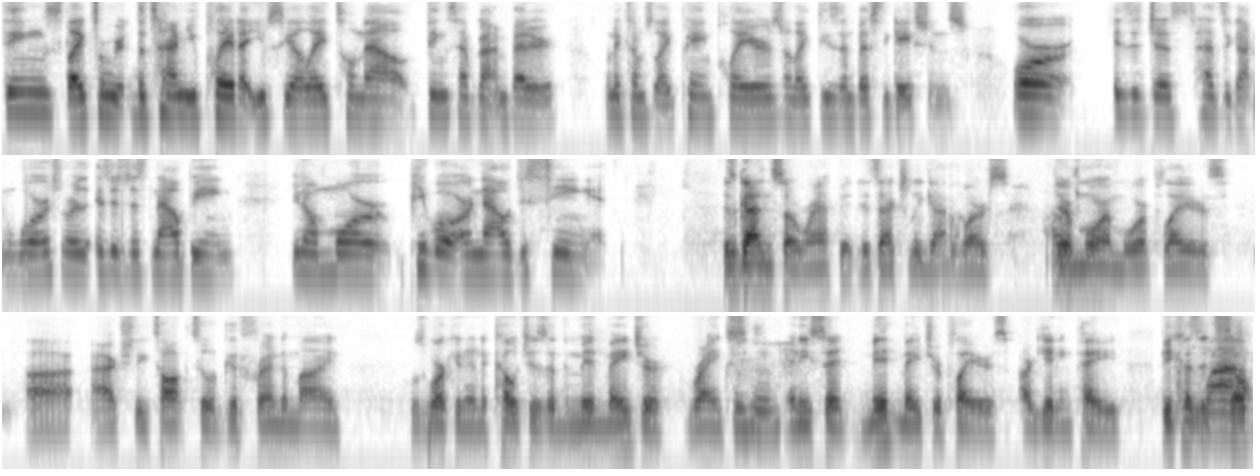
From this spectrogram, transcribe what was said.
things like from the time you played at UCLA till now, things have gotten better when it comes to like paying players or like these investigations, or is it just has it gotten worse or is it just now being you know more people are now just seeing it it's gotten so rampant it's actually gotten worse okay. there are more and more players uh, i actually talked to a good friend of mine who's working in the coaches of the mid-major ranks mm-hmm. and he said mid-major players are getting paid because it's wow. so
